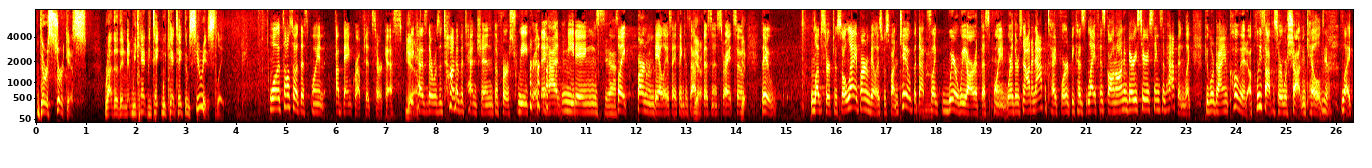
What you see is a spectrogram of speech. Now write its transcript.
they're a circus rather than we can't be take, we can't take them seriously. Well, it's also at this point a bankrupted circus Yeah. because there was a ton of attention the first week. Right? They had meetings. It's like Barnum and Bailey's, I think, is out Yeah. of business, right? So Yeah. they love Cirque du Soleil. Barnum Bailey's was fun too, but that's Mm-hmm. like where we are at this point, where there's not an appetite for it because life has gone on and very serious things have happened. Like people are dying of COVID. A police officer was shot and killed. Like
